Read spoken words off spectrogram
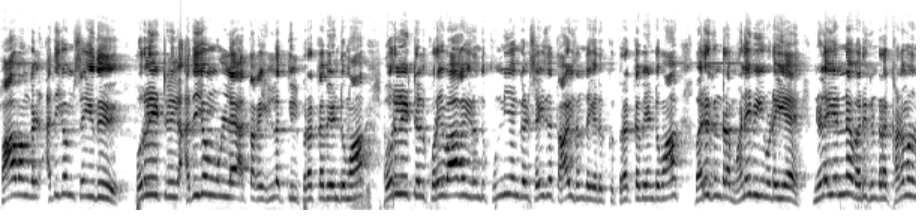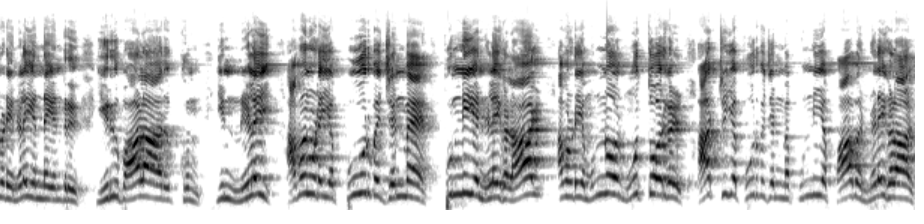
பாவங்கள் அதிகம் செய்து பொருளீட்டலில் அதிகம் உள்ள அத்தகைய இல்லத்தில் பிறக்க வேண்டுமா? பொருளீட்டல் குறைவாக இருந்து புண்ணியங்கள் செய்த தாய் தந்தையருக்கு பிறக்க வேண்டுமா? வருகின்ற மனைவியினுடைய நிலை என்ன? வருகின்ற கணவனுடைய நிலை என்ன என்று இருபாலாருக்கும் இந்நிலை அவனுடைய பூர்வ ஜென்ம புண்ணிய நிலைகளால் அவனுடைய முன்னோர் மூத்தோர்கள் ஆற்றிய பூர்வ ஜென்ம புண்ணிய பாவ நிலைகளால்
